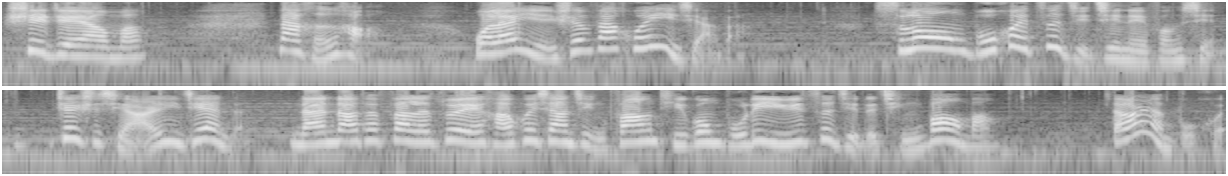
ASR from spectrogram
是这样吗？那很好，我来隐身发挥一下吧。Sloan 不会自己寄那封信，这是显而易见的。难道他犯了罪还会向警方提供不利于自己的情报吗？当然不会。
